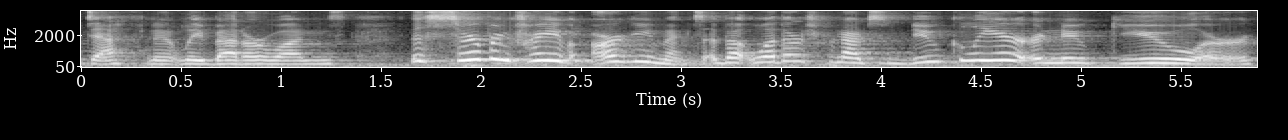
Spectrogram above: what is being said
definitely better ones. The serving tray of arguments about whether it's pronounced nuclear or nuclear.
